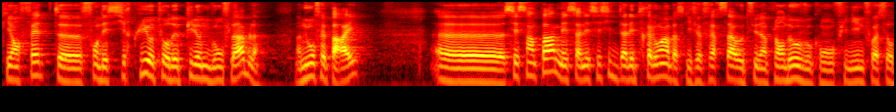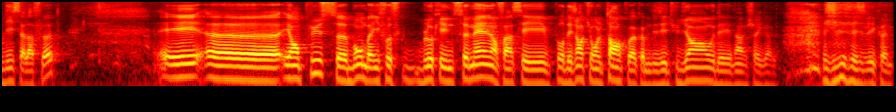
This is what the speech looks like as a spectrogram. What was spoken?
qui en fait euh, font des circuits autour de pylônes gonflables. Ben, nous, on fait pareil. Euh, c'est sympa, mais ça nécessite d'aller très loin parce qu'il faut faire ça au-dessus d'un plan d'eau, qu'on finit une fois sur dix à la flotte. Et, euh, en plus, bon, ben, il faut se bloquer une semaine. Enfin, c'est pour des gens qui ont le temps, quoi, comme des étudiants ou des. Non, je rigole. je, déconne.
